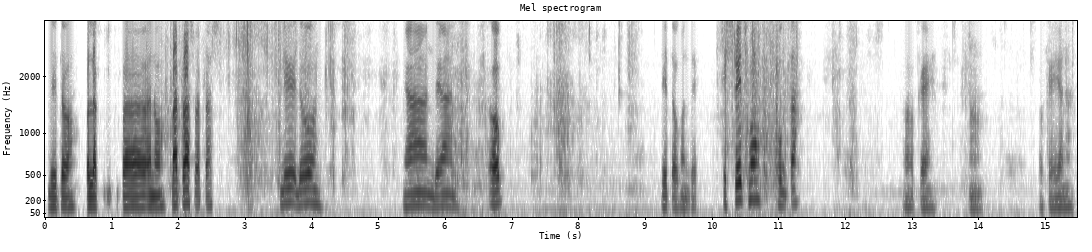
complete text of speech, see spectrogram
Dito, palak, pa, ano, patras, patras. Hindi, doon. Yan, diyan. Up. Dito, konti. Stretch mo, hugta. Okay. Ah. Okay, yan ha.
